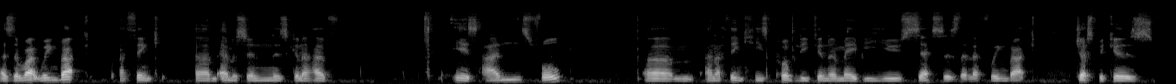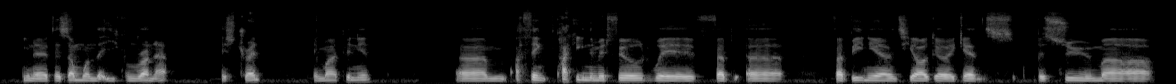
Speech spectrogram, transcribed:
as the right wing back. I think um, Emerson is going to have his hands full. Um, and I think he's probably going to maybe use Cess as the left wing back just because, you know, if there's someone that you can run at, it's Trent, in my opinion. Um, I think packing the midfield with uh, Fabinho and Thiago against Bissouma,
